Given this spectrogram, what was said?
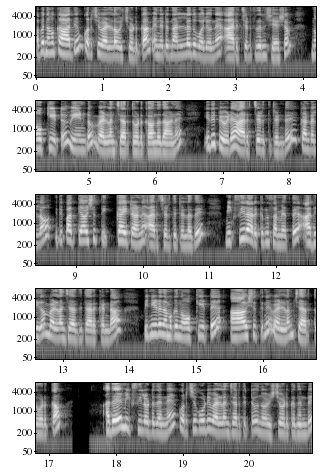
അപ്പോൾ നമുക്ക് ആദ്യം കുറച്ച് വെള്ളം ഒഴിച്ചു കൊടുക്കാം. എന്നിട്ട് നല്ലതുപോലെ ഒന്ന് അരച്ചെടുത്തതിന് ശേഷം നോക്കിയിട്ട് വീണ്ടും വെള്ളം ചേർത്ത് കൊടുക്കാവുന്നതാണ്. ഇതിപ്പോൾ ഇവിടെ അരച്ചെടുത്തിട്ടുണ്ട്. കണ്ടല്ലോ? ഇതിപ്പോൾ അത്യാവശ്യം തിക്കായിട്ടാണ് അരച്ചെടുത്തിട്ടുള്ളത്. മിക്സിയിൽ അരക്കുന്ന സമയത്ത് അധികം വെള്ളം ചേർത്തിട്ട് അരക്കണ്ട. പിന്നീട് നമുക്ക് നോക്കിയിട്ട് ആവശ്യത്തിന് വെള്ളം ചേർത്ത് കൊടുക്കാം. അതേ മിക്സിയിലോട്ട് തന്നെ കുറച്ചുകൂടി വെള്ളം ചേർത്തിട്ട് ഒന്ന് ഒഴിച്ചു കൊടുക്കുന്നുണ്ട്.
